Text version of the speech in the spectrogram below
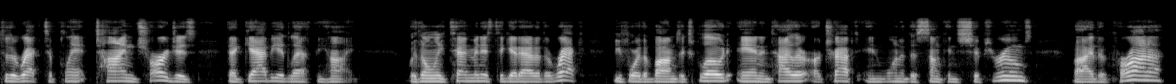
to the wreck to plant timed charges that Gabby had left behind. With only 10 minutes to get out of the wreck before the bombs explode, Anne and Tyler are trapped in one of the sunken ship's rooms by the piranha,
